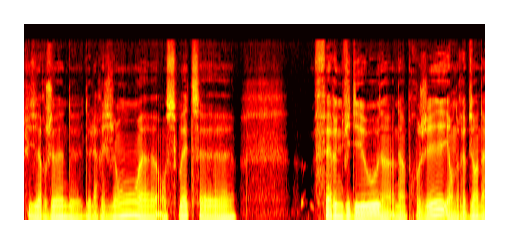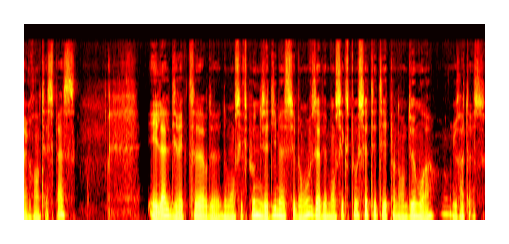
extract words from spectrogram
plusieurs jeunes de, la région. Euh, on souhaite faire une vidéo d'un projet et on aurait besoin d'un grand espace. Et là, le directeur de, de Sexpo nous a dit, bah, c'est bon, vous avez Sexpo cet été pendant deux mois, gratos.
